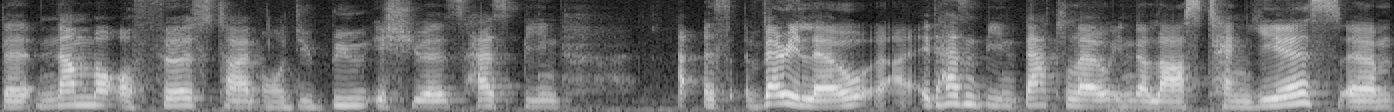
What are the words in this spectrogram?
the number of first-time or debut issuers has been is very low. Uh, it hasn't been that low in the last 10 years. Um,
